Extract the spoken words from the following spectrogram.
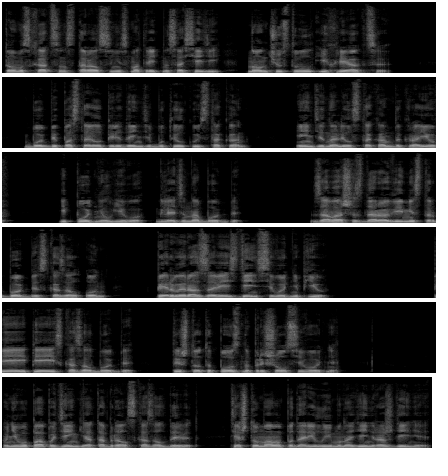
Томас Хадсон старался не смотреть на соседей, но он чувствовал их реакцию. Бобби поставил перед Энди бутылку и стакан. Энди налил стакан до краев и поднял его, глядя на Бобби. "За ваше здоровье, мистер Бобби", сказал он. "Первый раз за весь день сегодня пью". "Пей, пей", сказал Бобби. "Ты что-то поздно пришел сегодня". "У него папа деньги отобрал", сказал Дэвид. "Те, что мама подарила ему на день рождения".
